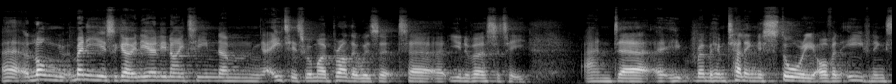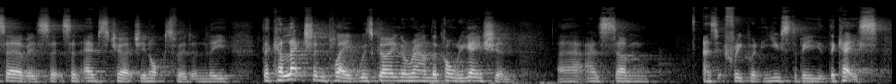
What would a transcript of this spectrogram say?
uh, long, many years ago in the early 1980s, when my brother was at, uh, at university, and uh, remember him telling this story of an evening service at St Ebbe's Church in Oxford, and the, the collection plate was going around the congregation as um, as it frequently used to be the case.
